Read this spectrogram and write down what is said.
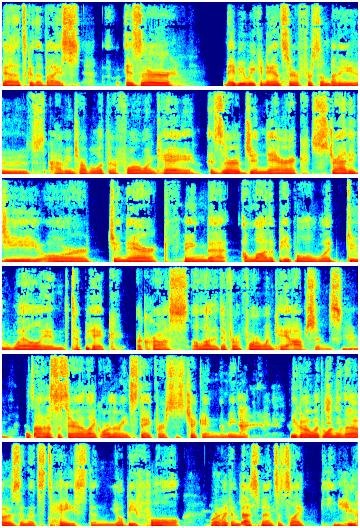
Yeah, that's good advice. Is there maybe we can answer for somebody who's having trouble with their 401k? Is there a generic strategy or generic thing that a lot of people would do well in to pick across a lot of different 401k options? Mm-hmm. It's not necessarily like ordering steak versus chicken. I mean, you go with one of those and it's taste and you'll be full. Right. With investments, it's like you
